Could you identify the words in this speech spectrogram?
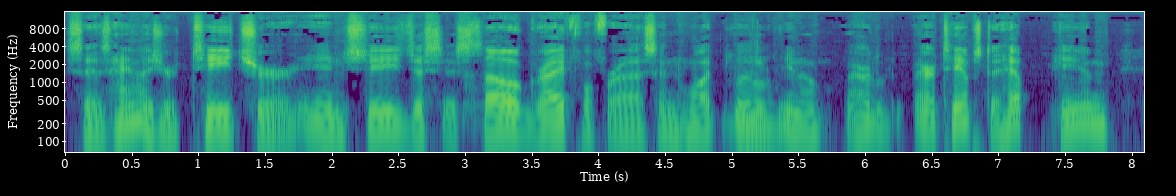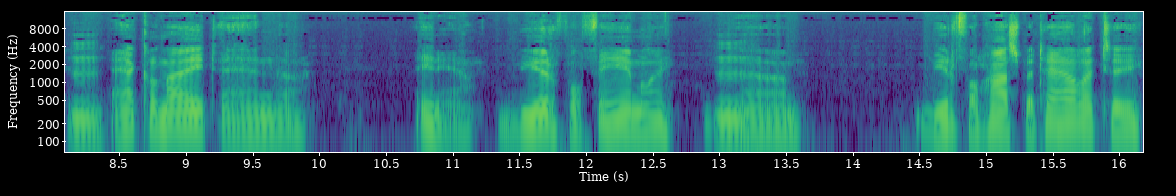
says, "How's your teacher?" And she just is so grateful for us and what little you know our our attempts to help him acclimate and uh, you know beautiful family, um, beautiful hospitality.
